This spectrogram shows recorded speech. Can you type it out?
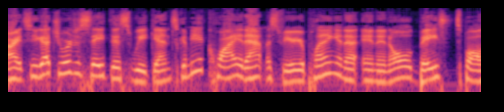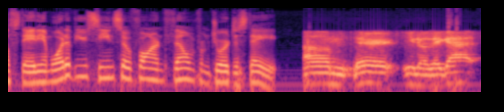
All right, so you got Georgia State this weekend. It's going to be a quiet atmosphere. You're playing in a in an old baseball stadium. What have you seen so far in film from Georgia State? Um, they're you know they got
